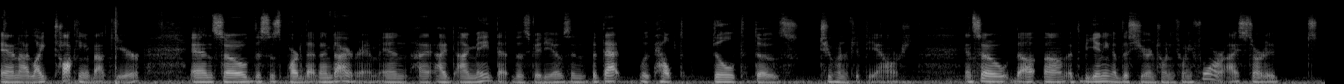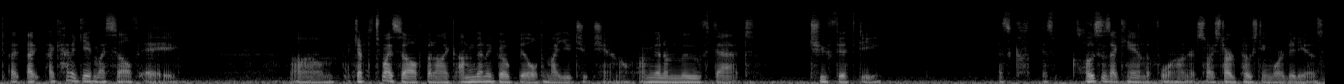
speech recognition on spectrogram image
and i like talking about gear. And so this is part of that venn diagram. And i, I, I made that those videos and but that was helped build those 250 hours. And so the, uh, at the beginning of this year in 2024, I started, I, I, I kind of gave myself a, um, I kept it to myself, but I'm like, I'm going to go build my YouTube channel. I'm going to move that 250 as, cl- as close as I can to 400. So I started posting more videos.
